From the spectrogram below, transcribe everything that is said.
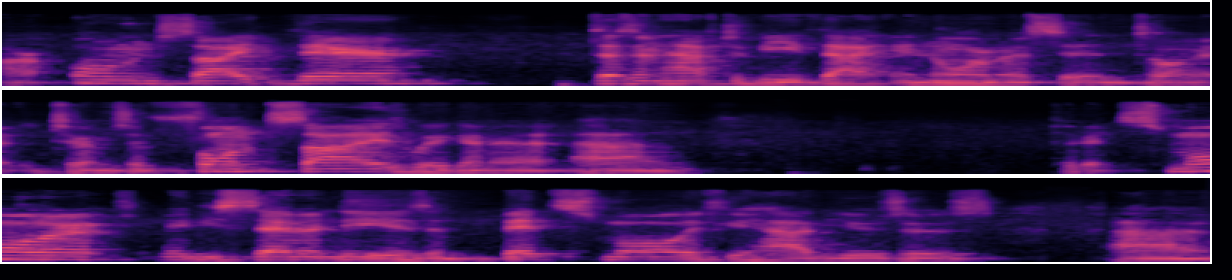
our own site there. Doesn't have to be that enormous in, terms of font size. We're going to um, put it smaller. Maybe 70 is a bit small if you have users uh,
